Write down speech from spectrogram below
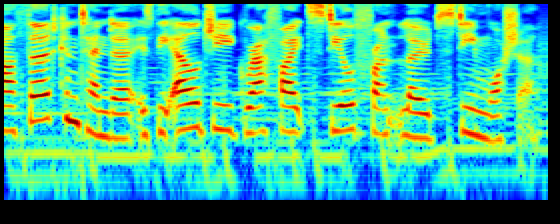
Our third contender is the LG Graphite Steel Front Load Steam Washer.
